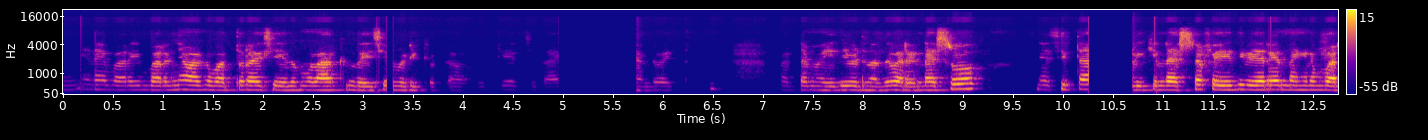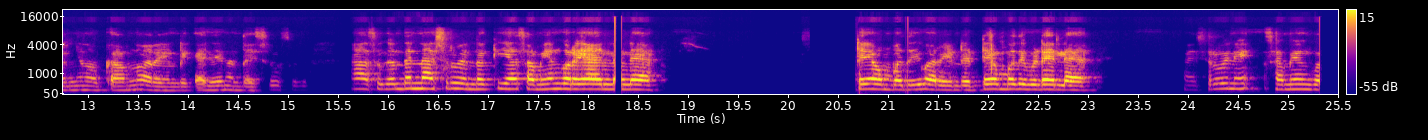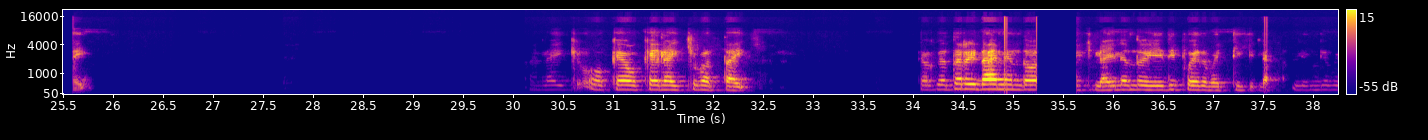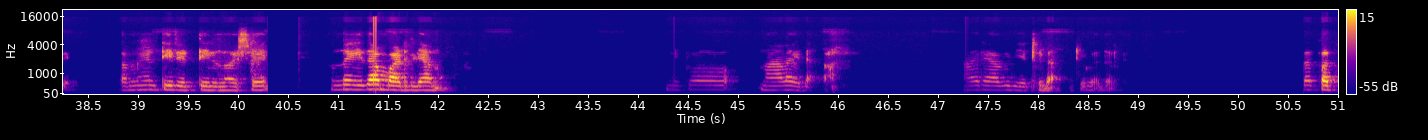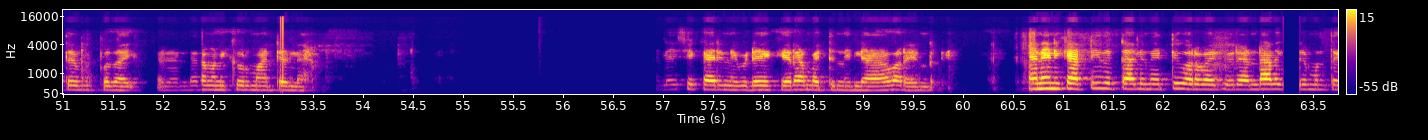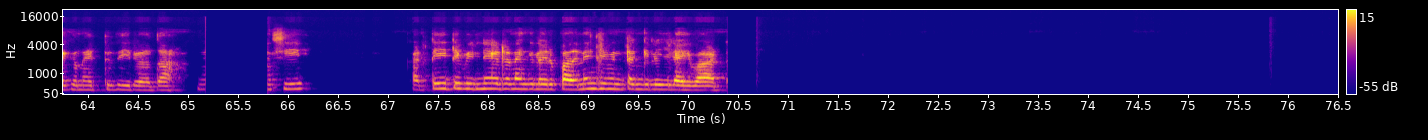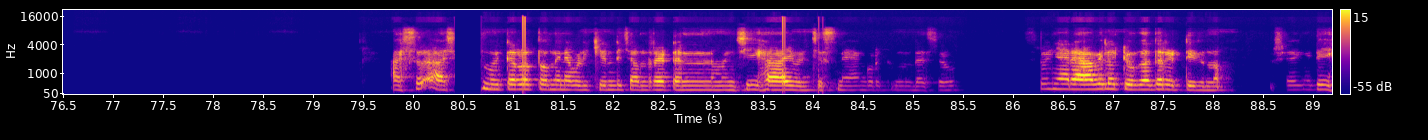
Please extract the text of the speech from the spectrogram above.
ഇങ്ങനെ പറയും. പറഞ്ഞ വാക്ക് പത്ത് പ്രാവശ്യം എഴുതുമ്പോൾ ആർക്കും ദേഷ്യം പിടിക്കട്ടോ. രണ്ടു വട്ടം എഴുതി വിടുന്നത് പറയണ്ട. അശ്രു നസിത്ത വിളിക്കണ്ട. അഷ്റഫ് എഴുതി വേറെ എന്തെങ്കിലും പറഞ്ഞു നോക്കാമെന്ന് പറയുന്നുണ്ട്. കരയുന്നുണ്ട് അശ്രു. സുഖം ആ സുഖം തന്നെ അശ്രു. എന്തൊക്കെയാ? സമയം കുറയാല്ലേ എട്ട് ഒമ്പത് പറയുന്നുണ്ട്. എട്ട് ഒമ്പത് ഇവിടെ അല്ലേ അശ്രുവിന് സമയം കുറയായി ലൈക്ക് ഓക്കെ ഓക്കെ. ലൈക്ക് പത്തായി. ടുഗദർ ഇടാൻ എന്തോ പറ്റില്ല അതിലെന്തോ എഴുതിപ്പോയത് പറ്റിയില്ല ലിങ്ക് കമ്മ്യൂണിറ്റിയിൽ ഇട്ടിരുന്നു പക്ഷെ ഒന്നും എഴുതാൻ പാടില്ല. ഇനിയിപ്പോ നാളെ ഇടാം. നാളെ രാവിലെ ഇട്ടിടാം ടുഗദർ പത്ത് മുപ്പതായി. രണ്ടര മണിക്കൂർ മാറ്റല്ലേ? മലേഷ്യക്കാരൻ ഇവിടെ കയറാൻ പറ്റുന്നില്ല പറയുന്നുണ്ട്. ഞാൻ എനിക്ക് കട്ട് ചെയ്തിട്ടാൽ നെറ്റ് കുറവായിരിക്കും. രണ്ടാൾ കയറുമ്പോഴത്തേക്ക് നെറ്റ് തീരും അതാ. കട്ട് ചെയ്തിട്ട് പിന്നെ ഇടണമെങ്കിൽ ഒരു പതിനഞ്ച് മിനിറ്റ് എങ്കിലും ഈ ലൈവ് ആട്ടെ അശ നൂറ്റി അറുപത്തൊന്നിനെ വിളിക്കുന്നുണ്ട് ചന്ദ്രേട്ടൻ മുൻഷി. ഹായ് വിളിച്ച് സ്നേഹം കൊടുക്കുന്നുണ്ട് അശു. അശു ഞാൻ രാവിലെ ടുഗദർ ഇട്ടിരുന്നു. പക്ഷേ എങ്കിലേ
